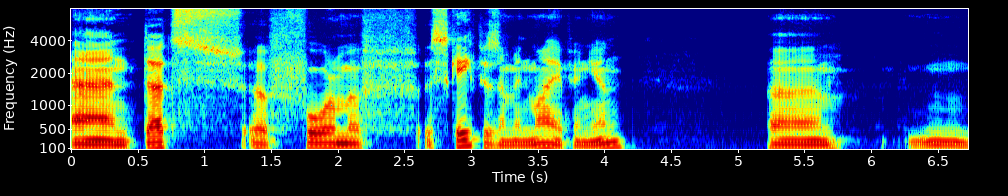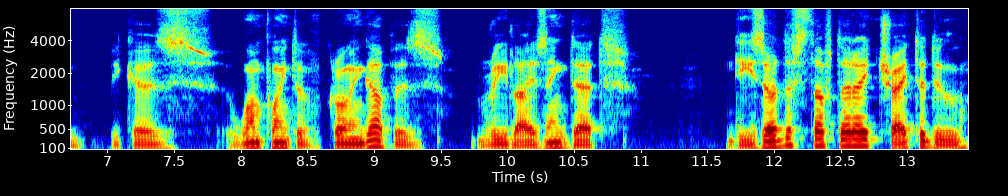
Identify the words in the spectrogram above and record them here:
And that's a form of escapism in my opinion. Um, mm, because one point of growing up is realizing that these are the stuff that i tried to do.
